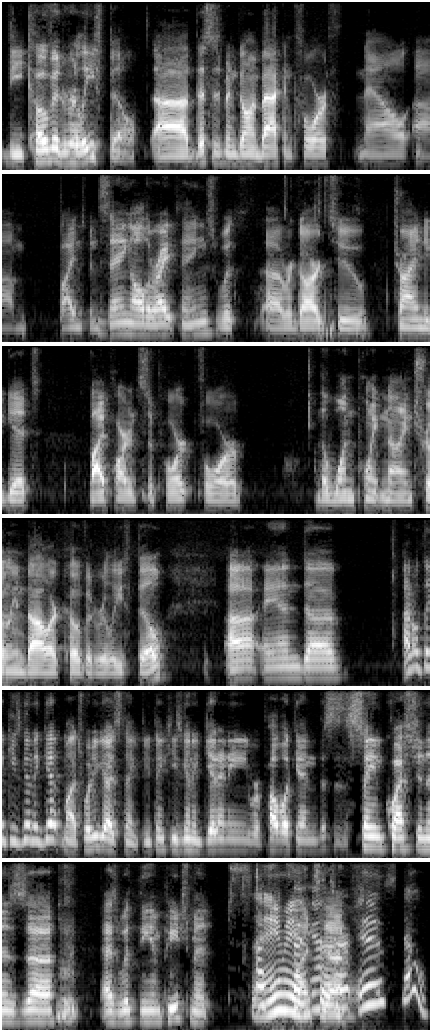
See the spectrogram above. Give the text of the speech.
the COVID relief bill. Uh, this has been going back and forth now. Um, Biden's been saying all the right things with uh, regard to trying to get bipartisan support for the $1.9 trillion COVID relief bill. Uh, and uh, I don't think he's going to get much. What do you guys think? Do you think he's going to get any Republican? This is the same question as uh, as with the impeachment. Same the But, answer. uh, is no.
